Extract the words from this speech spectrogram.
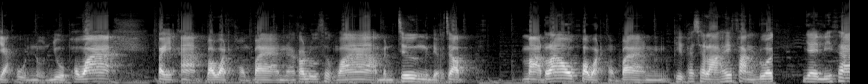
อยากอุดหนุนอยู่ เพราะว่าไปอ่านประวัติของแบรนด์นะก็รู้สึกว่ามันจึ้งเดี๋ยวจะมาเล่าประวัติของแบรนด์พิพัชระให้ฟังด้วย ยายลิซ่า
